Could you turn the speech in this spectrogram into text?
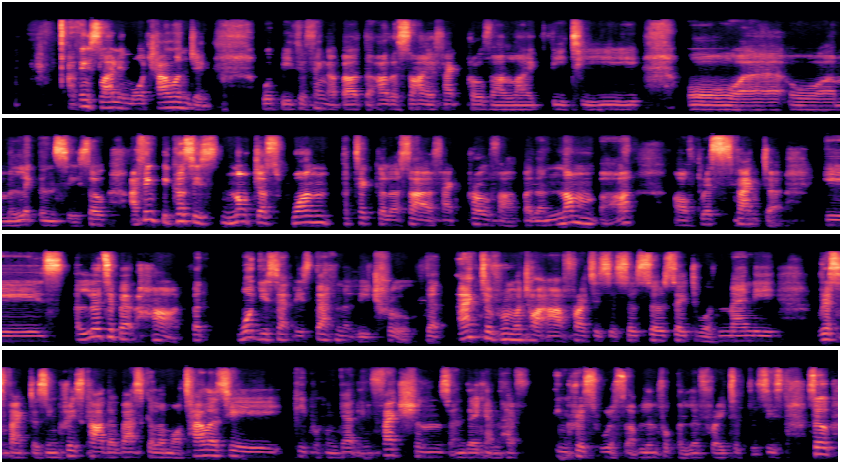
I think slightly more challenging would be to think about the other side effect profile like VTE or, uh, or malignancy. So I think because it's not just one particular side effect profile, but a number of risk factor is a little bit hard. But what you said is definitely true that active rheumatoid arthritis is associated with many risk factors increased cardiovascular mortality people can get infections and they can have increased risk of lymphoproliferative disease. So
